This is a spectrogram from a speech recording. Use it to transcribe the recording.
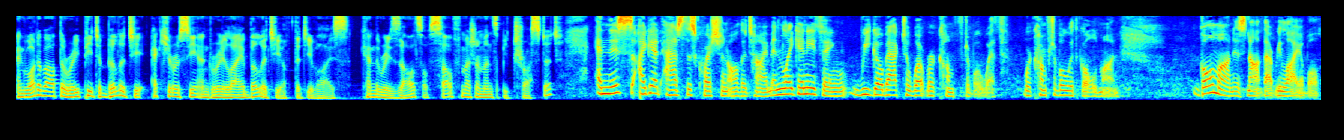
And what about the repeatability, accuracy, and reliability of the device? Can the results of self measurements be trusted? And this, I get asked this question all the time. And like anything, we go back to what we're comfortable with. We're comfortable with Goldmann. Goldmann is not that reliable.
